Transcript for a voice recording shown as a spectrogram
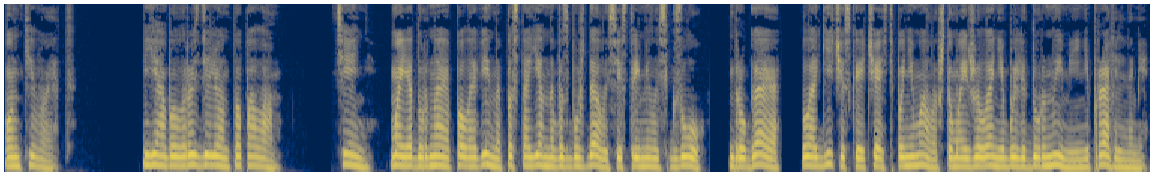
Он кивает. Я был разделен пополам. Тень, моя дурная половина, постоянно возбуждалась и стремилась к злу. Другая, логическая часть понимала, что мои желания были дурными и неправильными.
